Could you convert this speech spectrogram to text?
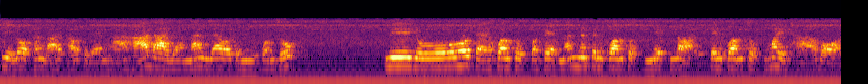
ที่โลกทั้งหลายเขาแสวงหาหาได้อย่างนั้นแล้วจะมีความสุขมีอยู่แต่ความสุขประเภทนั้นมันเป็นความสุขเน็ดหน่อย เป็นความสุขไม่ถาวร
